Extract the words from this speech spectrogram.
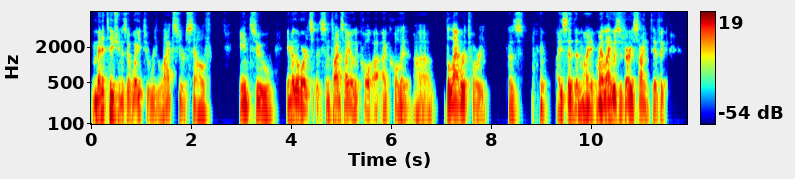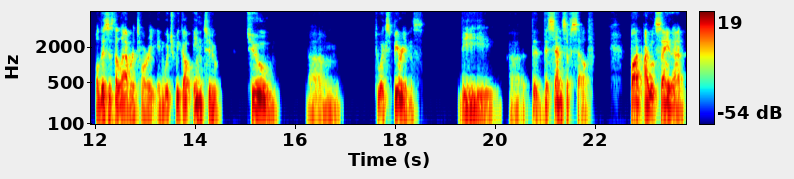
meditation is a way to relax yourself into. In other words, sometimes I call I call it uh, the laboratory because I said that my my language is very scientific. Well, this is the laboratory in which we go into to um, to experience the, uh, the the sense of self but I will say that,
